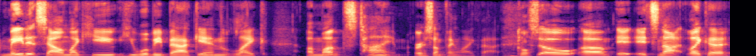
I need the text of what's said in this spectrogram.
made it sound like he he will be back in like a month's time or something like that. Cool. So um, it, it's not like a.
